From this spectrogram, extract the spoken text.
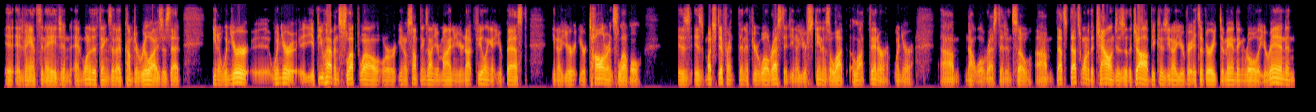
advanced in age, and and one of the things that I've come to realize is that you know when you're when you're if you haven't slept well or you know something's on your mind and you're not feeling at your best you know your your tolerance level is is much different than if you're well rested. You know, your skin is a lot a lot thinner when you're um, not well rested, and so um, that's that's one of the challenges of the job because you know you're very, it's a very demanding role that you're in, and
